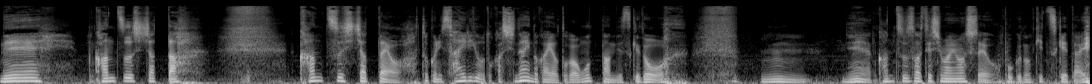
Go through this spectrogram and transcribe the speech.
ねえ、貫通しちゃった。貫通しちゃったよ。特に再利用とかしないのかよとか思ったんですけど、うん。ねえ、貫通させてしまいましたよ。僕のキッズ携帯。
